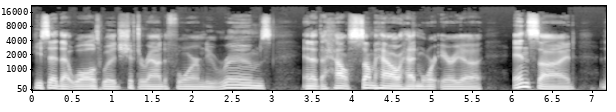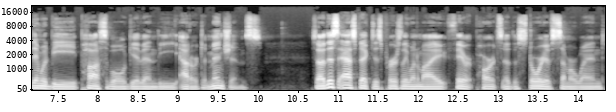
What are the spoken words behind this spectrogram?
He said that walls would shift around to form new rooms, and that the house somehow had more area inside than would be possible given the outer dimensions. So this aspect is personally one of my favorite parts of the story of Summerwind,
